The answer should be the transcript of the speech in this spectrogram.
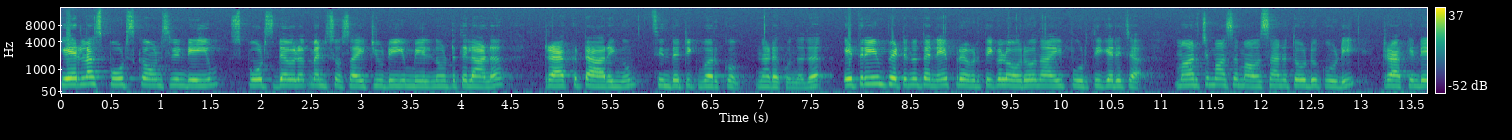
കേരള സ്പോർട്സ് കൗൺസിലിന്റെയും സ്പോർട്സ് ഡെവലപ്മെന്റ് സൊസൈറ്റിയുടെയും മേൽനോട്ടത്തിലാണ് ട്രാക്ക് ടാറിങ്ങും സിന്തറ്റിക് വർക്കും നടക്കുന്നത്. എത്രയും പെട്ടെന്ന് തന്നെ പ്രവൃത്തികൾ ഓരോന്നായി പൂർത്തീകരിച്ച മാർച്ച് മാസം അവസാനത്തോടു കൂടി ട്രാക്കിന്റെ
